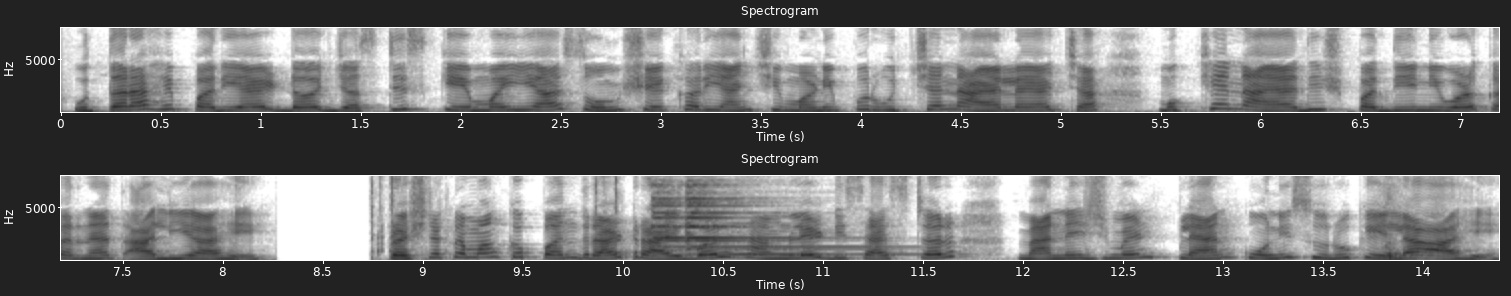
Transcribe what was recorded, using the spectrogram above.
उत्तर आहे पर्याय ड. जस्टिस केमय्या सोमशेखर यांची मणिपूर उच्च न्यायालयाच्या मुख्य न्यायाधीशपदी निवड करण्यात आली आहे. प्रश्न क्रमांक पंधरा tribal hamlet disaster management plan कोणी सुरू केला आहे?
